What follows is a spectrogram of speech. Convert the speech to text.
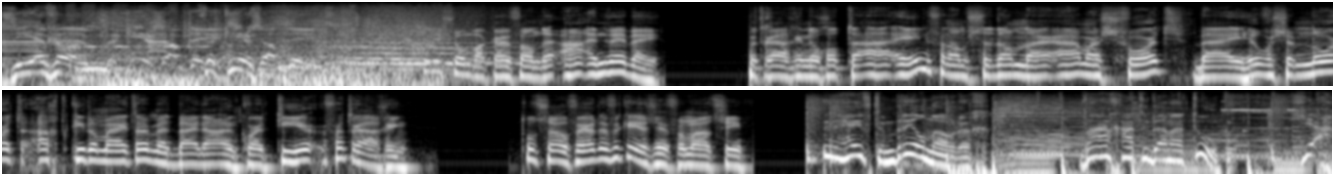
ZFM, verkeersupdate. verkeersupdate. Dit is John Bakker van de ANWB. Vertraging nog op de A1 van Amsterdam naar Amersfoort. Bij Hilversum Noord 8 kilometer met bijna een kwartier vertraging. Tot zover de verkeersinformatie. U heeft een bril nodig. Waar gaat u dan naartoe? Ja,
